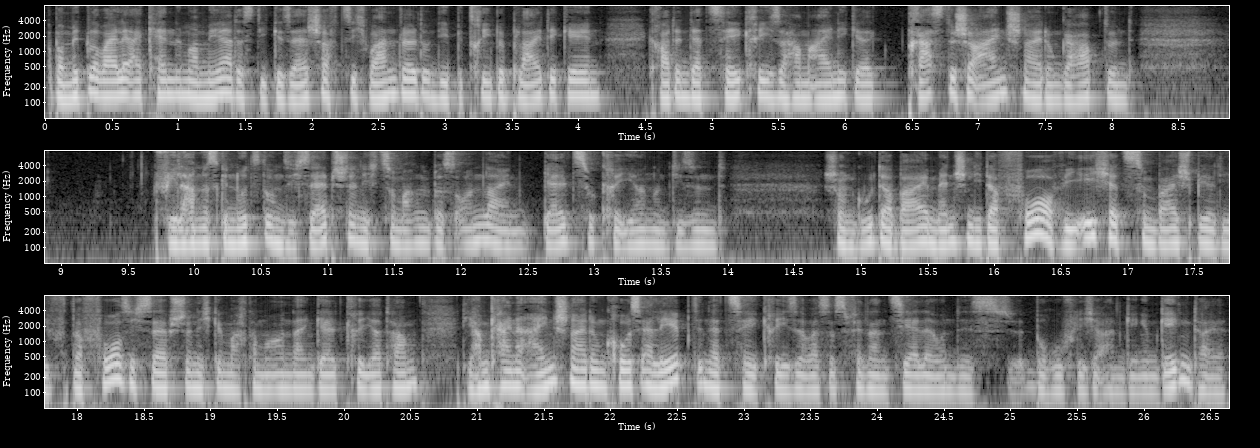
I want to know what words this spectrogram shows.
Aber mittlerweile erkennen immer mehr, dass die Gesellschaft sich wandelt und die Betriebe pleite gehen. Gerade in der C-Krise haben einige drastische Einschneidungen gehabt und Viele haben das genutzt, um sich selbstständig zu machen, übers Online Geld zu kreieren und die sind schon gut dabei. Menschen, die davor, wie ich jetzt zum Beispiel, die davor sich selbstständig gemacht haben und online Geld kreiert haben, die haben keine Einschneidung groß erlebt in der C-Krise, was das Finanzielle und das Berufliche anging. Im Gegenteil.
